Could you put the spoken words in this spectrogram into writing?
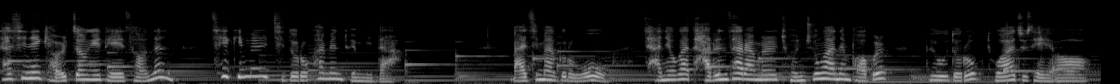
자신의 결정에 대해서는 책임을 지도록 하면 됩니다. 마지막으로 자녀가 다른 사람을 존중하는 법을 배우도록 도와주세요.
